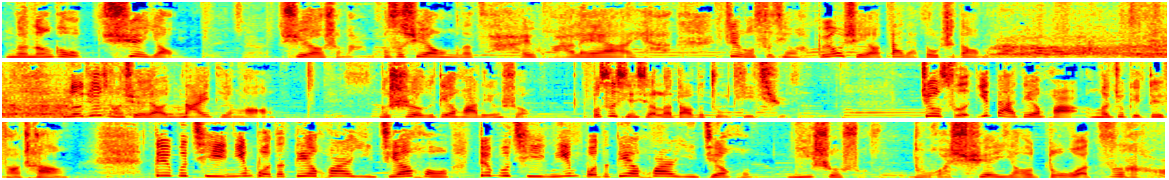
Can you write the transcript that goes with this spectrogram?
我能够炫耀。”炫耀什么？不是炫耀我们的才华了呀！哎呀，这种事情啊，不用炫耀，大家都知道嘛。我就想炫耀哪一天啊，我设个电话铃声，不是《星星乐道》的主题曲，就是一打电话我就给对方唱：“对不起，您拨的电话已接通。对不起，您拨的电话已接通。”你说说，多炫耀，多自豪！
